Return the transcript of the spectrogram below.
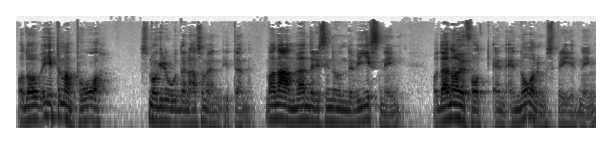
Och då hittar man på små grodorna som en liten, man använder i sin undervisning. Och den har ju fått en enorm spridning.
